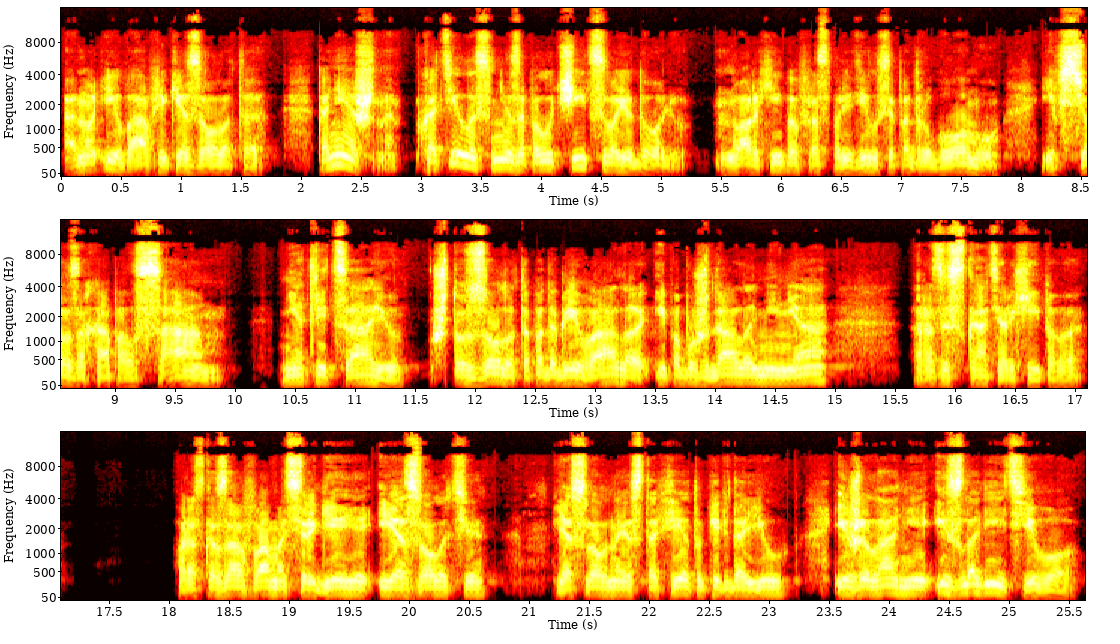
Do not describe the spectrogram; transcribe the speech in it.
оно и в Африке золото. Конечно, хотелось мне заполучить свою долю». Но Архипов распорядился по-другому и все захапал сам. Не отрицаю, что золото подогревало и побуждало меня разыскать Архипова. Рассказав вам о Сергее и о золоте, я словно эстафету передаю и желание изловить его.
